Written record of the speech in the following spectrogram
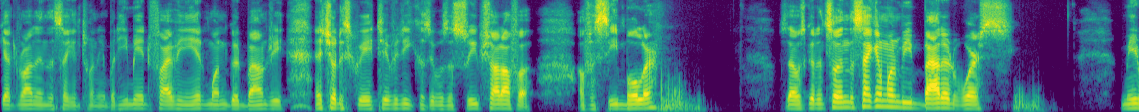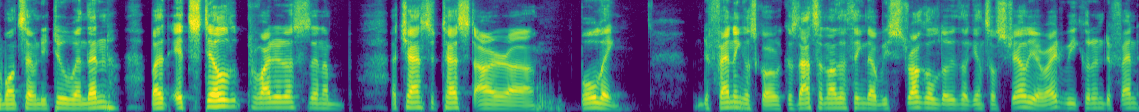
get run in the second 20, but he made five and he hit one good boundary. It showed his creativity because it was a sweep shot off a off a seam bowler. So that was good. And so in the second one, we batted worse. Made 172. And then but it still provided us an, a, a chance to test our uh, bowling, defending a score, because that's another thing that we struggled with against Australia, right? We couldn't defend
